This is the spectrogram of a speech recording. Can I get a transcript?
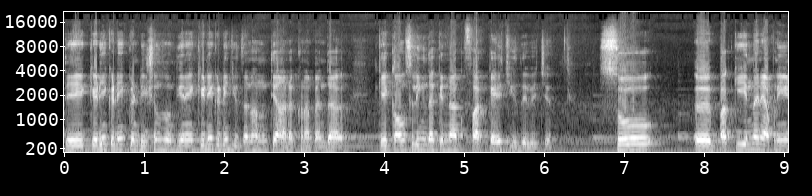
ਤੇ ਕਿਹੜੀਆਂ ਕਿਹੜੀਆਂ ਕੰਡੀਸ਼ਨਸ ਹੁੰਦੀਆਂ ਨੇ, ਕਿਹੜੀਆਂ ਕਿਹੜੀਆਂ ਚੀਜ਼ਾਂ ਦਾ ਸਾਨੂੰ ਧਿਆਨ ਰੱਖਣਾ ਪੈਂਦਾ ਕਿ ਕਾਉਂਸਲਿੰਗ ਦਾ ਕਿੰਨਾ ਕੁ ਫ਼ਰਕ ਹੈ ਇਸ ਚੀਜ਼ ਦੇ ਵਿੱਚ। ਸੋ ਬਾਕੀ ਇਹਨਾਂ ਨੇ ਆਪਣੀ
